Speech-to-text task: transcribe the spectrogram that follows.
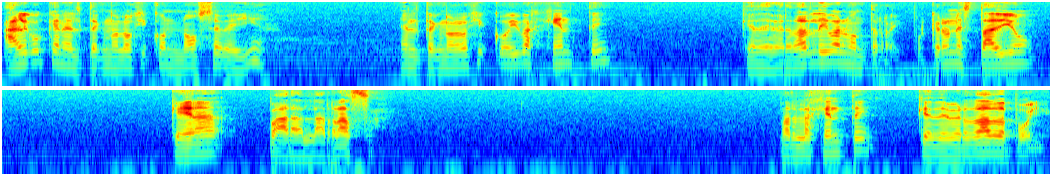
Algo que en el tecnológico no se veía. En el tecnológico iba gente que de verdad le iba al Monterrey, porque era un estadio que era para la raza. Para la gente que de verdad apoya.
